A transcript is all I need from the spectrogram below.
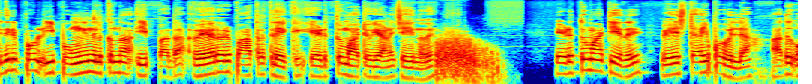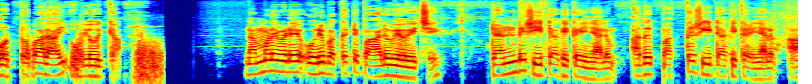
ഇതിലിപ്പോൾ ഈ പൊങ്ങി നിൽക്കുന്ന ഈ പത വേറൊരു പാത്രത്തിലേക്ക് എടുത്തു മാറ്റുകയാണ് ചെയ്യുന്നത്. എടുത്തു മാറ്റിയത് വേസ്റ്റായി പോവില്ല. അത് ഒട്ടുപാലായി ഉപയോഗിക്കാം. നമ്മളിവിടെ ഒരു ബക്കറ്റ് പാൽ ഉപയോഗിച്ച് രണ്ട് ഷീറ്റാക്കി കഴിഞ്ഞാലും അത് പത്ത് ഷീറ്റാക്കി കഴിഞ്ഞാലും ആ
